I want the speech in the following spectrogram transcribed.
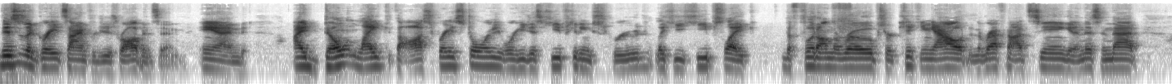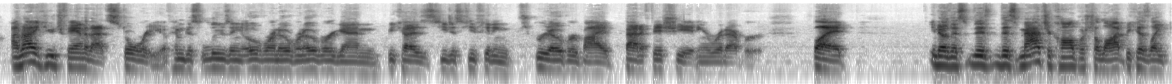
this is a great sign for Juice Robinson, and I don't like the Ospreay story where he just keeps getting screwed. Like he keeps like the foot on the ropes or kicking out, and the ref not seeing it, and this and that. I'm not a huge fan of that story of him just losing over and over and over again because he just keeps getting screwed over by bad officiating or whatever. But you know this this this match accomplished a lot because like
